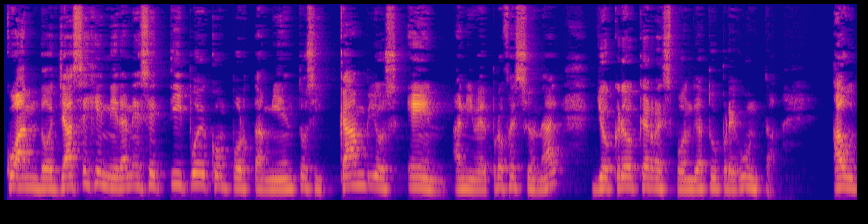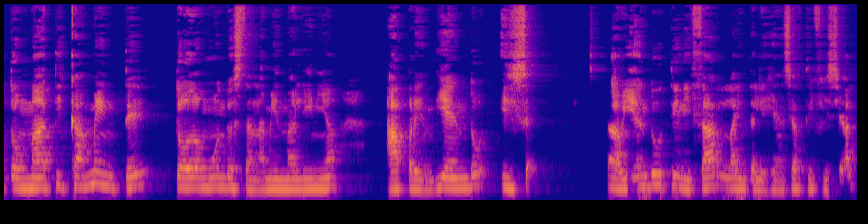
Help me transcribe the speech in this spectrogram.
cuando ya se generan ese tipo de comportamientos y cambios en a nivel profesional, yo creo que responde a tu pregunta. Automáticamente todo mundo está en la misma línea aprendiendo y sabiendo utilizar la inteligencia artificial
